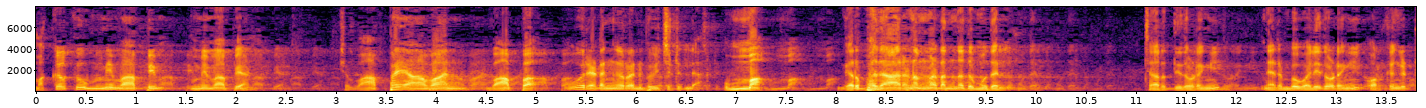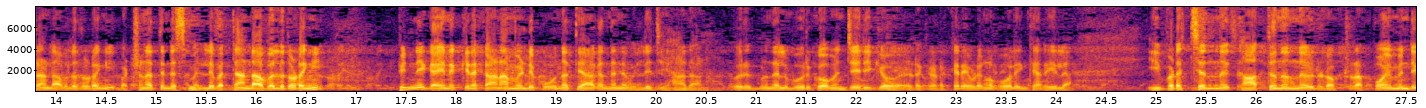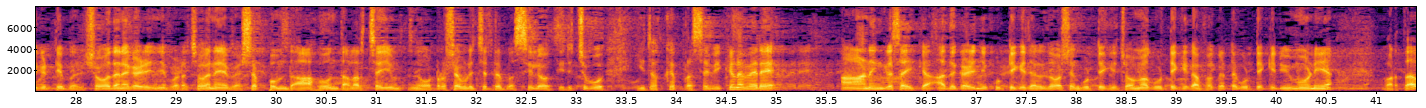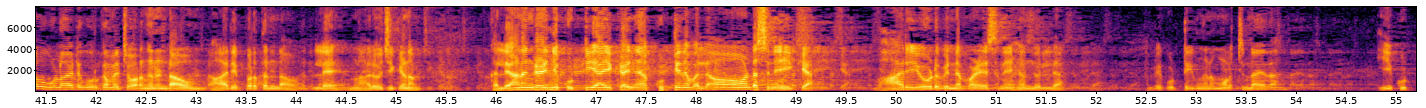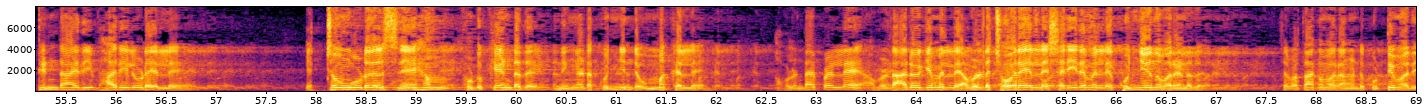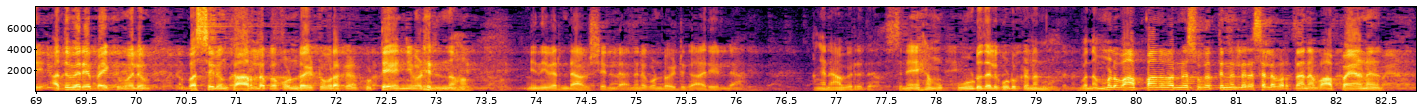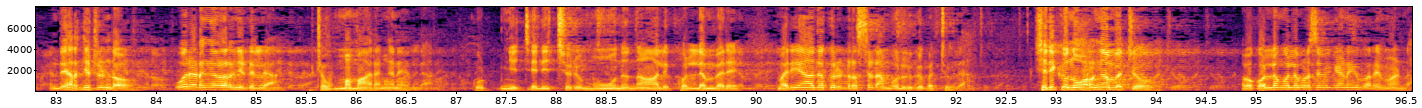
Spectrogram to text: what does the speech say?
മക്കൾക്ക് ഉമ്മയും വാപ്പയും ഉമ്മയും വാപ്പയാണ്. പക്ഷെ വാപ്പയാവാൻ വാപ്പ ഒരടങ്ങർ അനുഭവിച്ചിട്ടില്ല. ഉമ്മ ഗർഭധാരണം നടന്നത് മുതൽ ഛർദി തുടങ്ങി ഞരമ്പ് വലി തുടങ്ങി ഉറക്കം കിട്ടാണ്ടാവൽ തുടങ്ങി ഭക്ഷണത്തിന്റെ സ്മെല്ല് പറ്റാണ്ടാവൽ തുടങ്ങി. പിന്നെ ഗൈനക്കിനെ കാണാൻ വേണ്ടി പോകുന്ന ത്യാഗം തന്നെ വലിയ ജിഹാദാണ്. ഒരു നെലമ്പൂർക്കോ മഞ്ചേരിക്കോ ഇടക്കിടക്കര എവിടെങ്ങളെ പോലെ എനിക്കറിയില്ല. ഇവിടെ ചെന്ന് കാത്തുനിന്ന് ഒരു ഡോക്ടർ അപ്പോയിൻമെന്റ് കിട്ടി പരിശോധന കഴിഞ്ഞ് പടച്ചോനെ വിശപ്പും ദാഹവും തളർച്ചയും ഓട്ടോറിക്ഷ വിളിച്ചിട്ട് ബസ്സിലോ തിരിച്ചു പോയി. ഇതൊക്കെ പ്രസവിക്കണവരെ ആണെങ്കിൽ സഹിക്കുക അത് കഴിഞ്ഞ് കുട്ടിക്ക് ജലദോഷം കുട്ടിക്ക് ചുമ കുട്ടിക്ക് കഫക്കെട്ട് കുട്ടിക്ക് ന്യൂമോണിയ. ഭർത്താവ് കൂളായിട്ട് കൂർക്കം വെച്ച് ഉറങ്ങുന്നുണ്ടാവും ഭാര്യ ഇപ്പുറത്തുണ്ടാവും അല്ലേ? നിങ്ങൾ ആലോചിക്കണം. കല്യാണം കഴിഞ്ഞ് കുട്ടിയായി കഴിഞ്ഞാൽ കുട്ടിനെ വല്ലാണ്ട് സ്നേഹിക്കുക ഭാര്യയോട് പിന്നെ പഴയ സ്നേഹമൊന്നുമില്ല. അപ്പൊ കുട്ടി ഇങ്ങനെ മുളച്ചുണ്ടായതാ? ഈ കുട്ടി ഉണ്ടായത് ഈ ഭാര്യയിലൂടെയല്ലേ? ഏറ്റവും കൂടുതൽ സ്നേഹം കൊടുക്കേണ്ടത് നിങ്ങളുടെ കുഞ്ഞിന്റെ ഉമ്മക്കല്ലേ? അവളുണ്ടായപ്പോഴല്ലേ അവളുടെ ആരോഗ്യമല്ലേ അവളുടെ ചോരയല്ലേ ശരീരമല്ലേ കുഞ്ഞ് എന്ന് പറയേണ്ടത് ചില ഭർത്താക്കന്മാർ അങ്ങോട്ട് കുട്ടി മതി അതുവരെ ബൈക്കുമേലും ബസ്സിലും കാറിലൊക്കെ കൊണ്ടുപോയി ടൂറൊക്കെ കുട്ടി കഴിഞ്ഞ് ഇവിടെ ഇരുന്നോ? ഇനി വരേണ്ട ആവശ്യമില്ല അങ്ങനെ കൊണ്ടുപോയിട്ട് കാര്യമില്ല. അങ്ങനെ ആവരുത്. സ്നേഹം കൂടുതൽ കൊടുക്കണമെന്ന്. അപ്പൊ നമ്മൾ വാപ്പ എന്ന് പറഞ്ഞ സുഖത്തിന് നല്ല രസമല്ല വർത്താന. വാപ്പയാണ്. എന്തേ അറിഞ്ഞിട്ടുണ്ടോ? ഒരടങ്ങ് പറഞ്ഞിട്ടില്ല. പക്ഷെ ഉമ്മമാരങ്ങനെയല്ല കുഞ്ഞ് ജനിച്ചൊരു മൂന്ന് നാല് കൊല്ലം വരെ മര്യാദയ്ക്ക് ഒരു ഡ്രസ്സ് ഇടാൻ പോലും ഒരു പറ്റൂല. ശരിക്കൊന്നും ഉറങ്ങാൻ പറ്റുമോ അപ്പൊ കൊല്ലം കൊല്ലം പ്രസവിക്കുകയാണെങ്കിൽ പറയും വേണ്ട.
